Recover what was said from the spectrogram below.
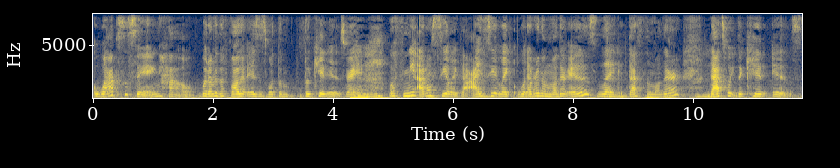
Wax was saying how whatever the father is is what the the kid is, right? Mm-hmm. But for me, I don't see it like that. I see it mm-hmm. like whatever the mother is, like mm-hmm. that's the mother. That's what the kid is.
